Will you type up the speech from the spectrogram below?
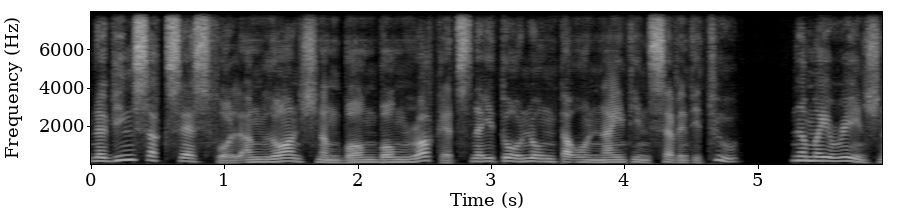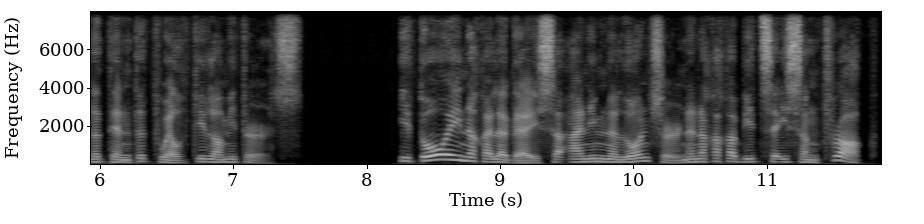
Naging successful ang launch ng Bongbong rockets na ito noong taon 1972, na may range na 10 to 12 kilometers. Ito ay nakalagay sa anim na launcher na nakakabit sa isang truck,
